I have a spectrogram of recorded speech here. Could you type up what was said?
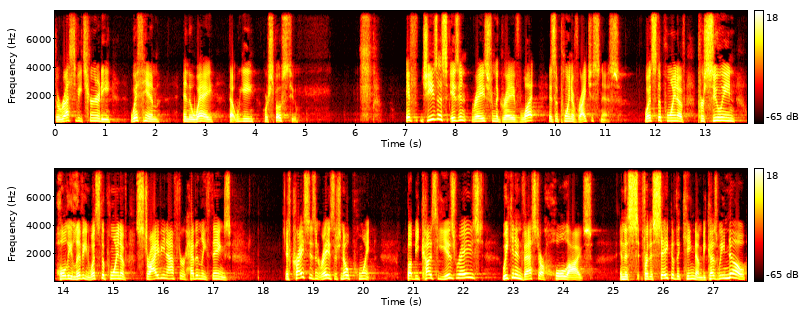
the rest of eternity with Him in the way that we were supposed to. If Jesus isn't raised from the grave, what is the point of righteousness? What's the point of pursuing holy living? What's the point of striving after heavenly things? If Christ isn't raised, there's no point. But because he is raised, we can invest our whole lives in this, for the sake of the kingdom because we know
